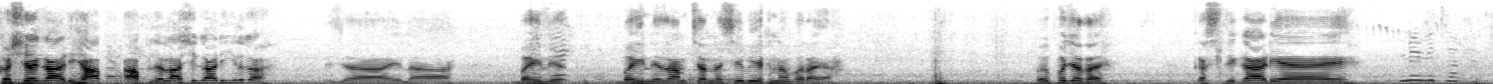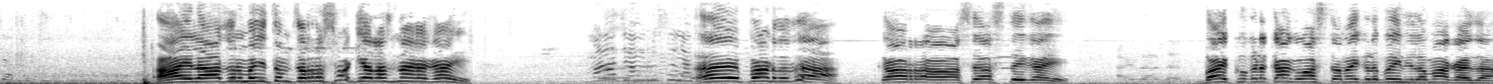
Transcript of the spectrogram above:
कशी आहे गाडी? ह्या आपल्याला अशी गाडी येईल का? त्याच्या आईला बहिणी बहिणीच आमच्या नशीब एक नंबर आहे. होय पजात आहे कसली गाडी आहे? मी विचारलं की आता. आईला अजून म्हणजे तुमचा रस्वा गेलाच ना का काय? माझ्यावर रुसू नका. अय पांडदादा का राव असं असतंय काय? बायकोकडे कांग वाजताना इकडे बहिणीला मागायचा.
